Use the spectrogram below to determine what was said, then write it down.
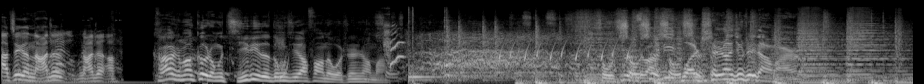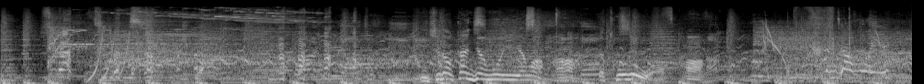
啊，这个拿着拿着啊，还有什么各种吉利的东西要放在我身上吗？首饰首饰？我身上就这点玩意儿。你知道干将莫邪吗？啊，要拖个我啊。干将莫言。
